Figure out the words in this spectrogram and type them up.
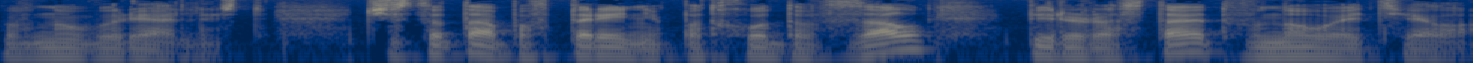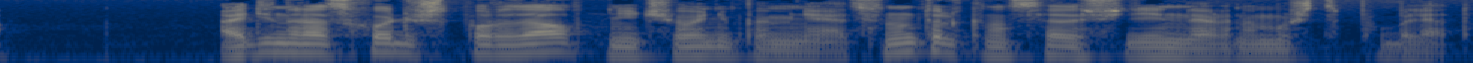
в новую реальность. Частота повторений подхода в зал перерастает в новое тело. Один раз ходишь в спортзал, ничего не поменяется. Ну, только на следующий день, наверное, мышцы поболят.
